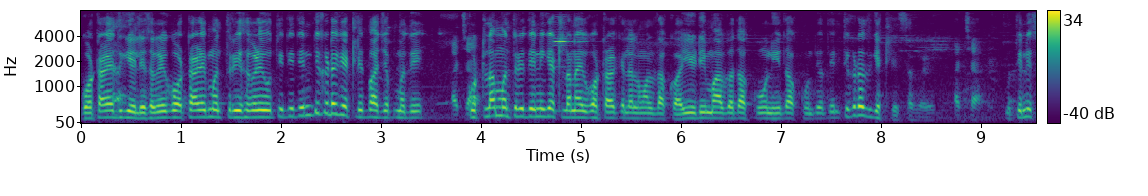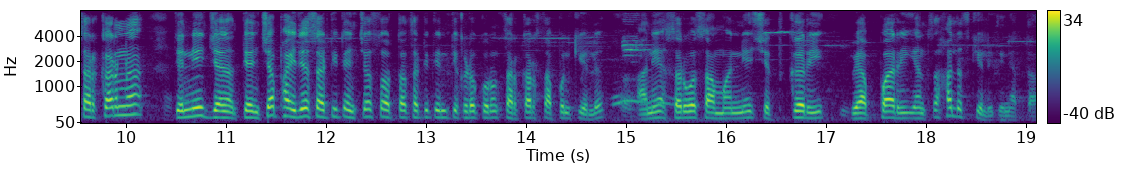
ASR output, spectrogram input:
घोटाळ्यात गेले. सगळे घोटाळे मंत्री सगळे होते ते त्यांनी तिकडे घेतलेत भाजपमध्ये. कुठला मंत्री त्यांनी घेतला नाही घोटाळा केलेला मला दाखवा. ईडी मागं दाखवून ही दाखवून ते त्यांनी तिकडेच घेतले सगळे. अच्छा. मग त्यांनी सरकारनं त्यांनी ज त्यांच्या फायद्यासाठी त्यांच्या स्वतःसाठी त्यांनी तिकडं करून सरकार स्थापन केलं. आणि सर्वसामान्य शेतकरी व्यापारी यांचं हालच केले त्यांनी आता.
